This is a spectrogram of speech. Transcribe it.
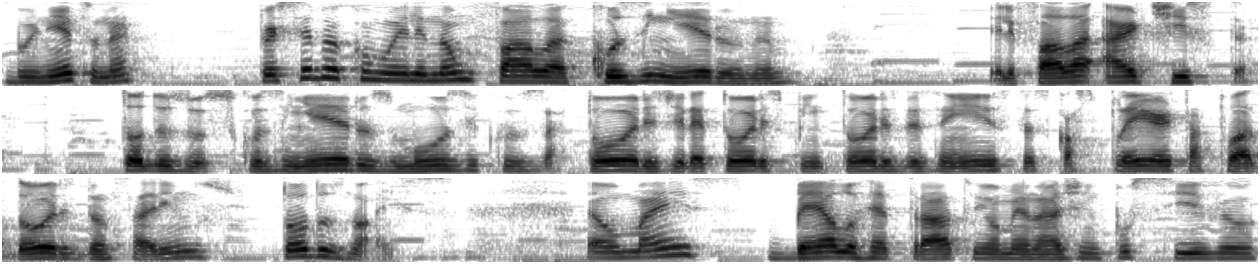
Bonito, né? Perceba como ele não fala cozinheiro, né? Ele fala artista todos os cozinheiros, músicos, atores, diretores, pintores, desenhistas, cosplayers, tatuadores, dançarinos, todos nós. É o mais belo retrato e homenagem possível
